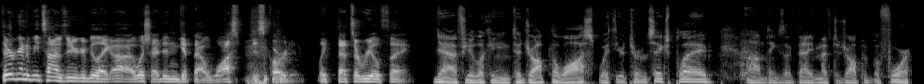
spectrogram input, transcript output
there are going to be times when you're going to be like, ah, I wish I didn't get that Wasp discarded. like that's a real thing. Yeah, if you're looking to drop the Wasp with your turn six play, um, things like that, you might have to drop it before.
